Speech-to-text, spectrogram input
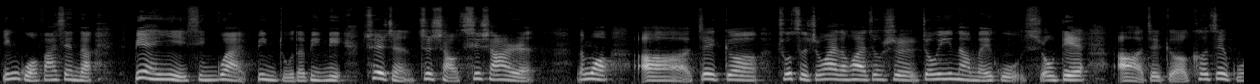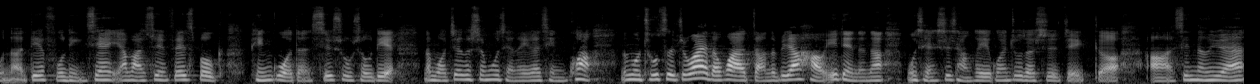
英国发现的。变异新冠病毒的病例确诊至少七十二人。那么，呃，这个除此之外的话，就是周一呢，美股收跌，啊，这个科技股呢跌幅领先，亚马逊、Facebook、苹果等悉数收跌。那么这个是目前的一个情况。那么除此之外的话，涨得比较好一点的呢，目前市场可以关注的是这个啊，新能源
